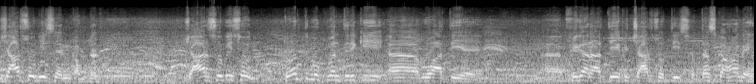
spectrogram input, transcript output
चार सौ बीस एनकाउंटर चार सौ बीस तुरंत मुख्यमंत्री की वो आती है फिगर आती है कि चार सौ तीस, दस कहाँ गई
